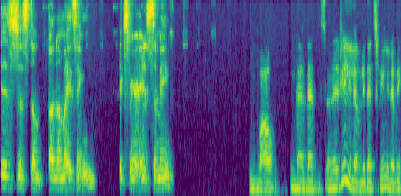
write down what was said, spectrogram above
it's just a, an amazing experience to me. Wow that that's really lovely that's really lovely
